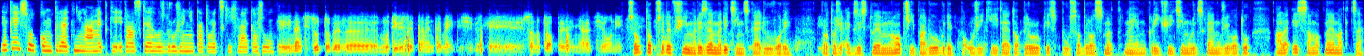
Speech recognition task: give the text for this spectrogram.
Jaké jsou konkrétní námitky italského združení katolických lékařů? E eh, jsou to především ryze medicínské důvody, protože existuje mnoho případů, kdy použití této pilulky způsobilo smrt nejen klíčícímu lidskému životu, ale i samotné matce.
